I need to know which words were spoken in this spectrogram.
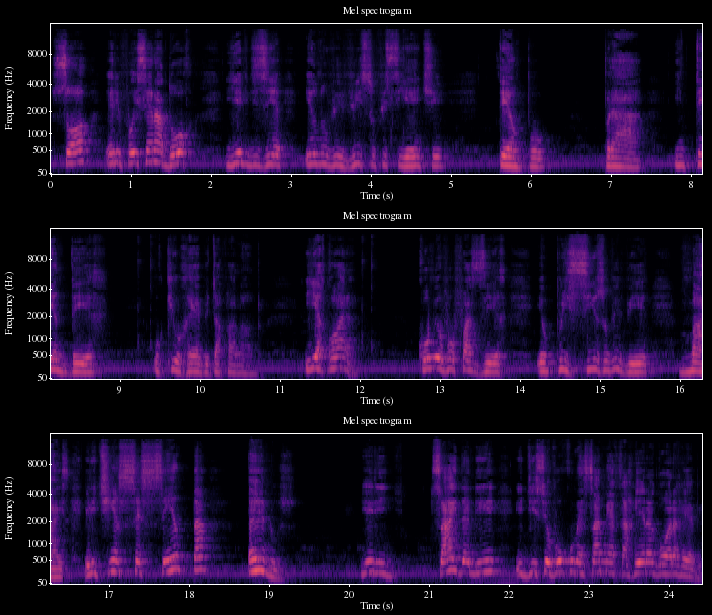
só ele foi senador. E ele dizia: Eu não vivi suficiente tempo para entender o que o Reb está falando. E agora? Como eu vou fazer? Eu preciso viver mais. Ele tinha 60 anos. E ele sai dali e disse: Eu vou começar minha carreira agora, Reb.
